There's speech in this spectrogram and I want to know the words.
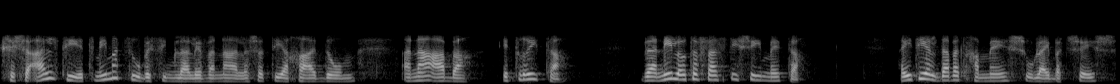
כששאלתי את מי מצאו בשמלה לבנה על השטיח האדום, ענה אבא, את ריטה, ואני לא תפסתי שהיא מתה. הייתי ילדה בת חמש, אולי בת שש.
